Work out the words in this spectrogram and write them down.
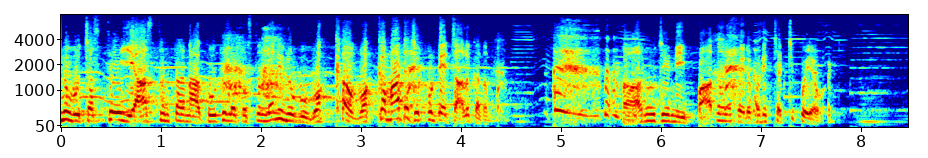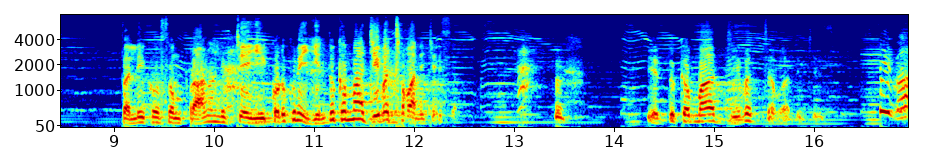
నువ్వు చస్తే ఈ ఆస్తంతా నా కూతుళ్ళకి వస్తుందని నువ్వు ఒక్క ఒక్క మాట చెప్పుంటే చాలు కదమ్మా. ఆ రోజే నీ పాదాల పైనపడి చచ్చిపోయేవాడి తల్లి కోసం ప్రాణాలిచ్చే ఈ కొడుకుని ఎందుకమ్మా జీవోత్సవాన్ని చేశా ఎందుకమ్మా జీవోత్సవాన్ని చేశా శివా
